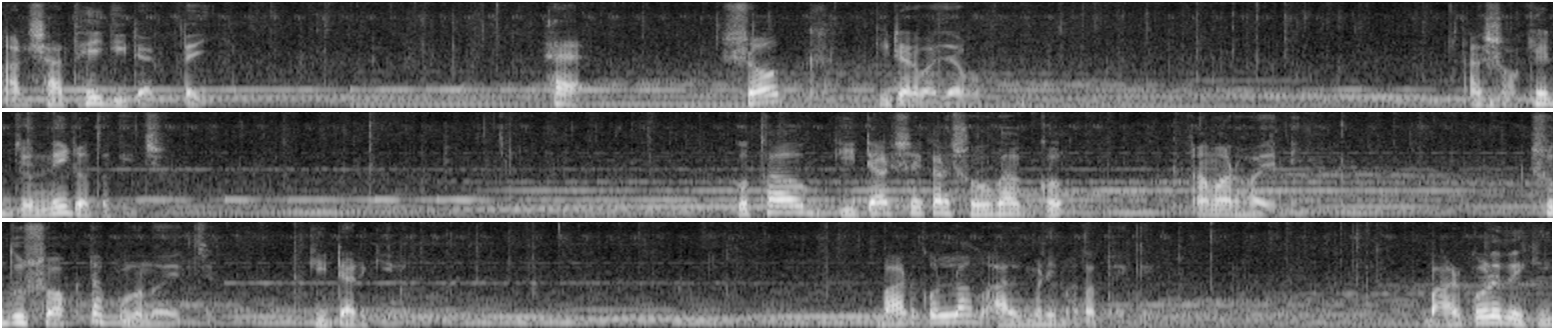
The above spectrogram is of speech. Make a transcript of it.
আর সাথেই গিটারটাই। হ্যাঁ শখ, গিটার বাজাবো। আর শখের জন্যই যত কিছু। কোথাও গিটার শেখার সৌভাগ্য আমার হয়নি। শুধু শখটা পূরণ হয়েছে, গিটার কিনব বার করলাম আলমারি মাথা থেকে। বার করে দেখি,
